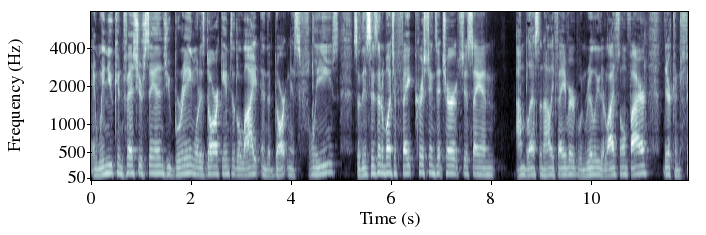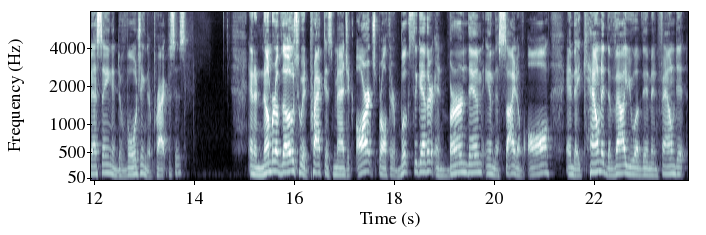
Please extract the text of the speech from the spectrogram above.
And when you confess your sins, you bring what is dark into the light and the darkness flees. So this isn't a bunch of fake Christians at church just saying, I'm blessed and highly favored when really their life's on fire. They're confessing and divulging their practices. And a number of those who had practiced magic arts brought their books together and burned them in the sight of all. And they counted the value of them and found it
